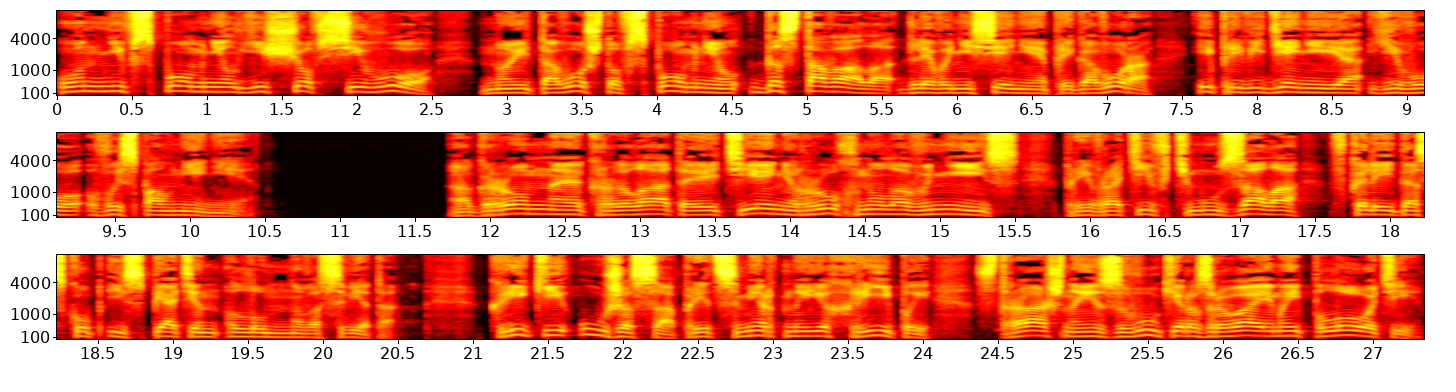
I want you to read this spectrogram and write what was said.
Он не вспомнил еще всего, но и того, что вспомнил, доставало для вынесения приговора и приведения его в исполнение. Огромная крылатая тень рухнула вниз, превратив тьму зала в калейдоскоп из пятен лунного света. Крики ужаса, предсмертные хрипы, страшные звуки разрываемой плоти.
